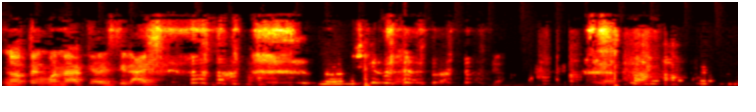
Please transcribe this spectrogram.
no tengo nada que decir.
